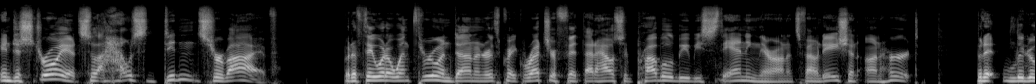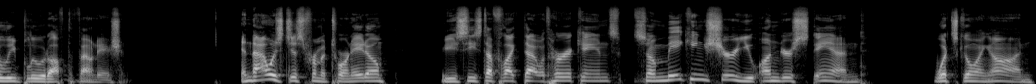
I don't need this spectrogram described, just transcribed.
and destroy it. So the house didn't survive. But if they would have went through and done an earthquake retrofit, that house would probably be standing there on its foundation unhurt. But it literally blew it off the foundation. And that was just from a tornado. You see stuff like that with hurricanes. So making sure you understand what's going on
